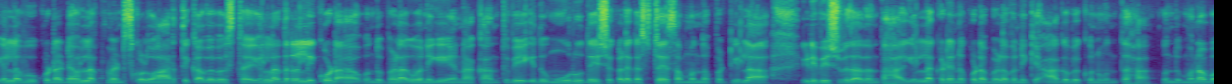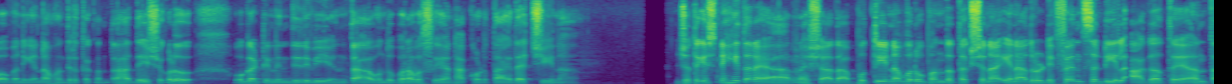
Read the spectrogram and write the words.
ಎಲ್ಲವೂ ಕೂಡ ಡೆವಲಪ್ಮೆಂಟ್ಸ್ಗಳು ಆರ್ಥಿಕ ವ್ಯವಸ್ಥೆ ಎಲ್ಲದರಲ್ಲಿ ಕೂಡ ಒಂದು ಬೆಳವಣಿಗೆಯನ್ನು ಕಾಣ್ತೀವಿ. ಇದು ಮೂರು ದೇಶಗಳಿಗಷ್ಟೇ ಸಂಬಂಧಪಟ್ಟಿಲ್ಲ. ಇಡೀ ವಿಶ್ವದಾದಂತಹ ಎಲ್ಲ ಕಡೆಯೂ ಕೂಡ ಬೆಳವಣಿಗೆ ಆಗಬೇಕು ಅನ್ನುವಂತಹ ಒಂದು ಮನೋಭಾವನೆಯನ್ನು ಹೊಂದಿರತಕ್ಕಂತಹ ದೇಶಗಳು ಒಗ್ಗಟ್ಟಿನಿಂದಿದ್ದೀವಿ ಅಂತ ಒಂದು ಭರವಸೆಯನ್ನು ಕೊಡ್ತಾ ಇದೆ ಚೀನಾ. ಜೊತೆಗೆ ಸ್ನೇಹಿತರೆ, ರಷ್ಯಾದ ಪುತಿನ್ ಅವರು ಬಂದ ತಕ್ಷಣ ಏನಾದರೂ ಡಿಫೆನ್ಸ್ ಡೀಲ್ ಆಗತ್ತೆ ಅಂತ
